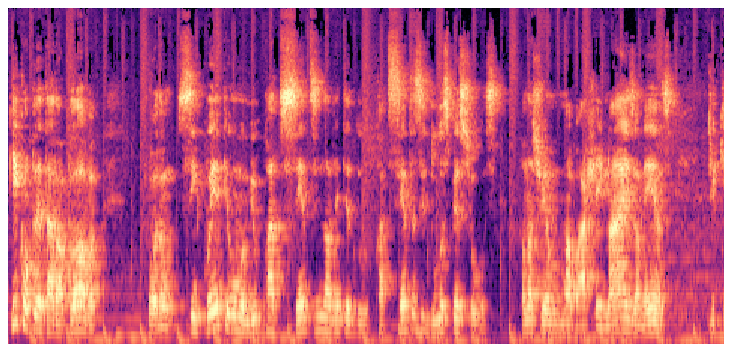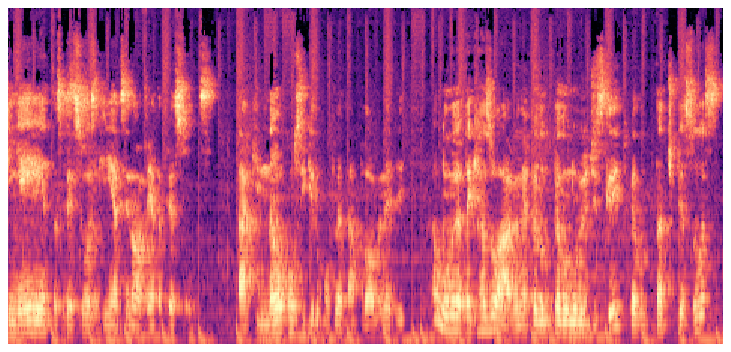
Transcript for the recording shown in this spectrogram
Que completaram a prova foram 51.492 402 pessoas. Então, nós tivemos uma baixa aí mais ou menos de 500 pessoas, 590 pessoas, tá? Que não conseguiram completar a prova, né? É um número até que razoável, né? Pelo, pelo número de inscritos, pelo tanto de pessoas,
